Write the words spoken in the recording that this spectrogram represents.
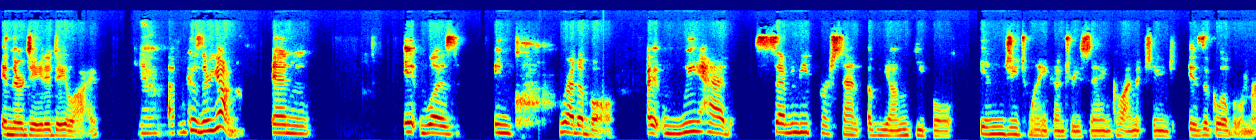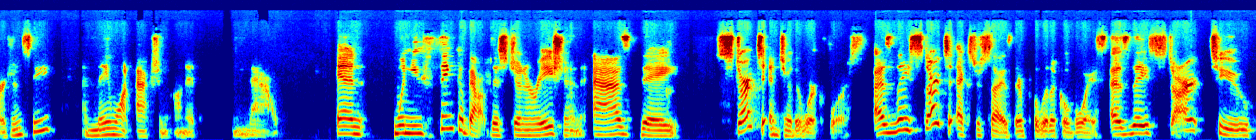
in their day to day life. Yeah. Uh, because they're young. And it was incredible. I, we had 70% of young people in G20 countries saying climate change is a global emergency and they want action on it now. And when you think about this generation as they start to enter the workforce, as they start to exercise their political voice, as they start to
